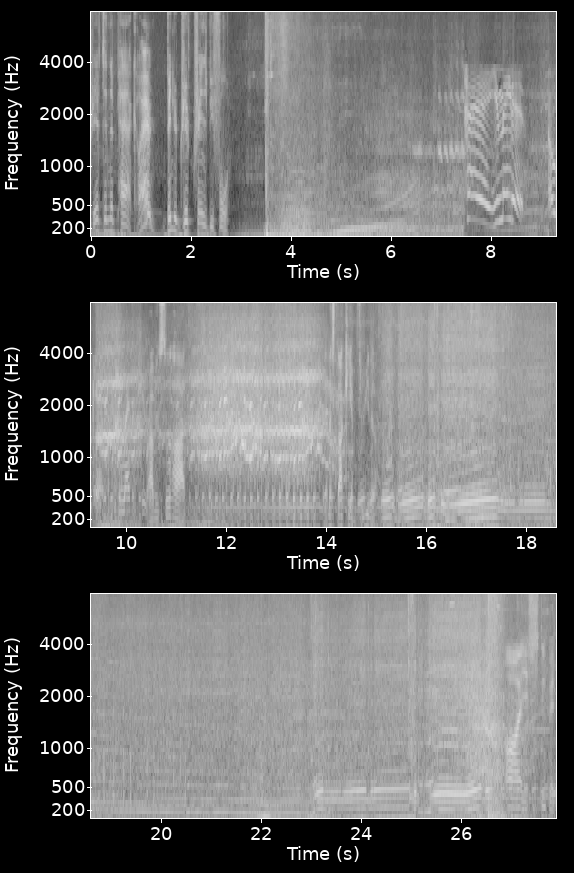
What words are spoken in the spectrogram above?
Drift in the pack. I haven't been to drift trains before. Hey, you made it. Okay, let's do it. Robyn's still hot. Got a stocky M3 though. Oh, you stupid.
